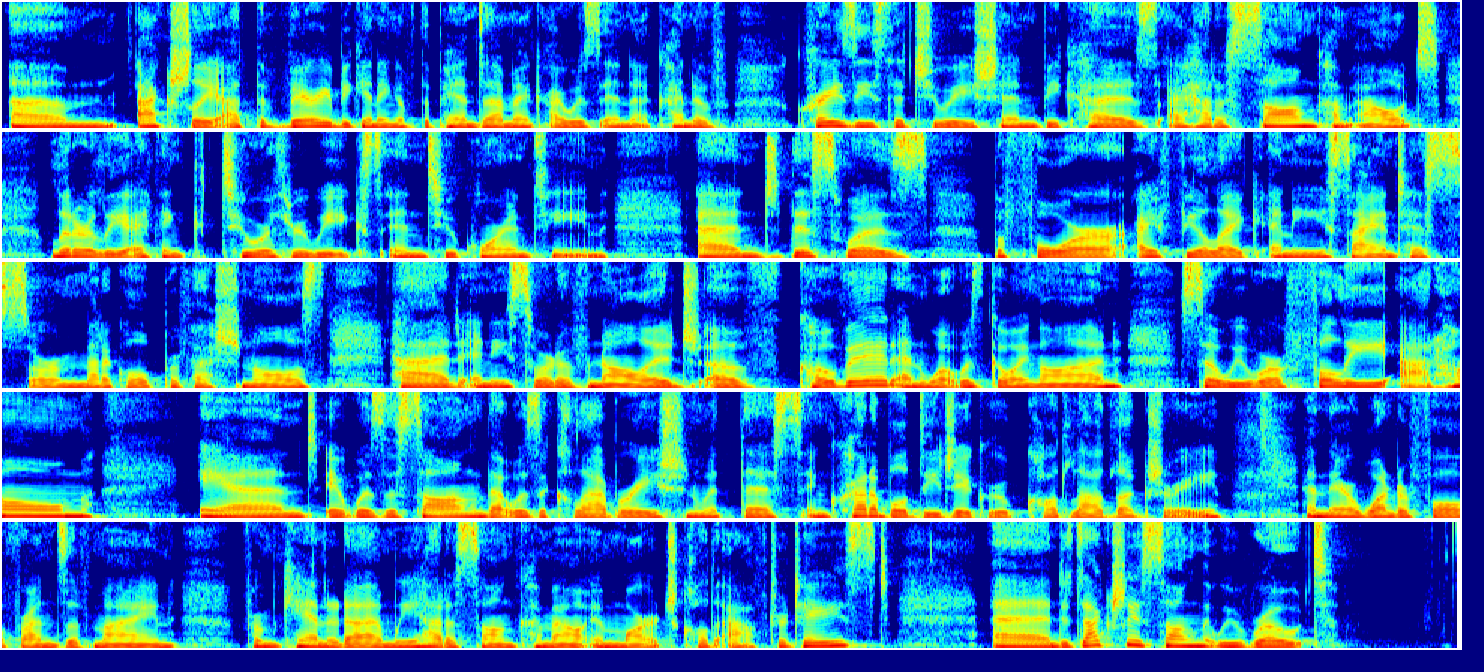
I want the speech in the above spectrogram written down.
Um, actually, at the very beginning of the pandemic, I was in a kind of crazy situation because I had a song come out literally, I think, two or three weeks into quarantine. And this was before I feel like any scientists or medical professionals had any sort of knowledge of COVID and what was going on. So we were fully at home and it was a song that was a collaboration with this incredible DJ group called Loud Luxury. And they're wonderful friends of mine from Canada. And we had a song come out in March called Aftertaste. And it's actually a song that we wrote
